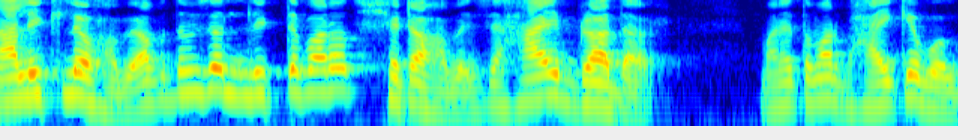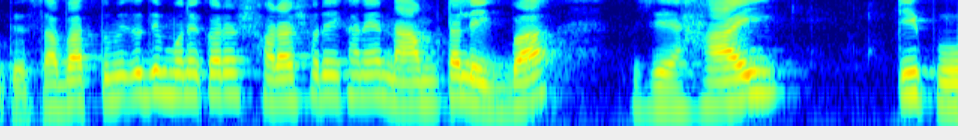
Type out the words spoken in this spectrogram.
না লিখলেও হবে। আবার তুমি যদি লিখতে পারো, সেটা হবে যে, হাই ব্রাদার মানে তোমার ভাইকে বলতেছে। আবার তুমি যদি মনে করো সরাসরি এখানে নামটা লিখবা যে, হাই টিপু।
